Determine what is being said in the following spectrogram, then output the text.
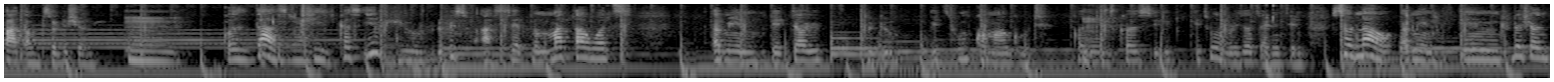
part of the solution. Mm, because that's Mhm. key because if you refuse to accept no matter what i mean they tell you to do it won't come out good Because Mm. it, it won't result in anything so now i mean in relation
